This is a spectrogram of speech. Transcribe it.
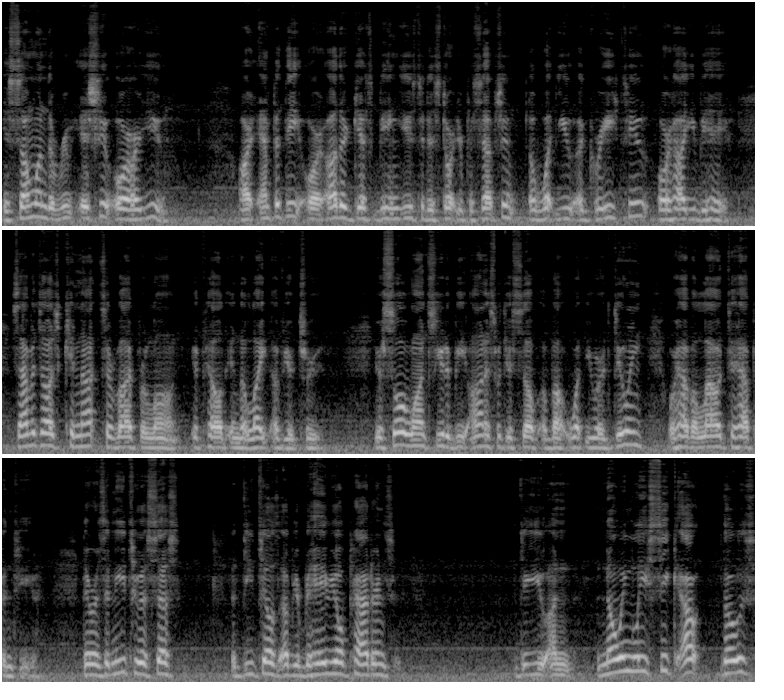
Is someone the root issue or are you? Are empathy or other gifts being used to distort your perception of what you agree to or how you behave? Sabotage cannot survive for long if held in the light of your truth. Your soul wants you to be honest with yourself about what you are doing or have allowed to happen to you. There is a need to assess the details of your behavioral patterns. Do you unknowingly seek out those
